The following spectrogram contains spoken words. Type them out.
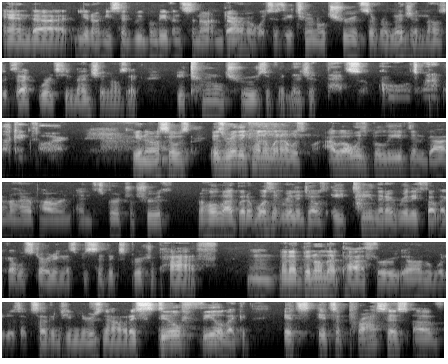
and uh, you know, he said we believe in Sanatana Dharma, which is the eternal truths of religion. Those exact words he mentioned. I was like, eternal truths of religion. That's so cool. It's what I'm looking for you know so it was, it was really kind of when i was i always believed in god and a higher power and, and, spiritual truth my whole life but it wasn't really until i was 18 that i really felt like i was starting a specific spiritual path mm. and i've been on that path for i don't know what it is like 17 years now but i still feel like it's it's a process of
